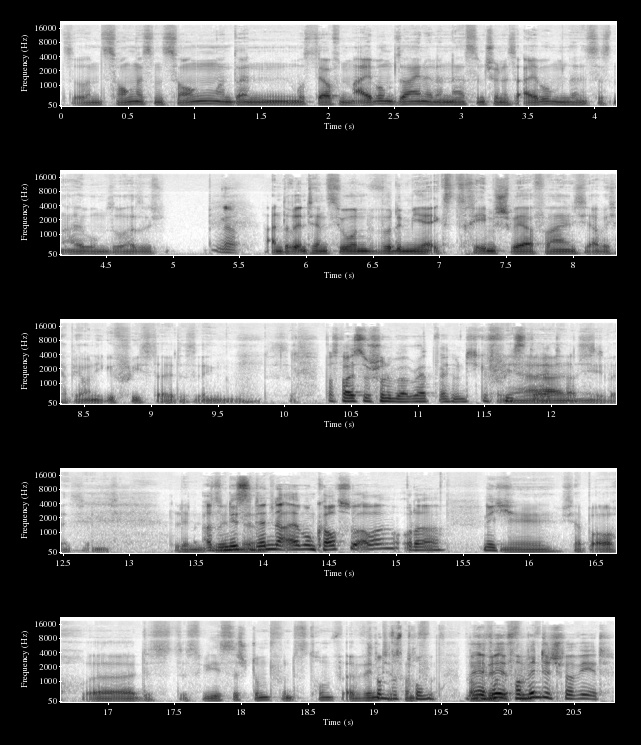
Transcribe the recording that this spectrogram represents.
So, ein Song ist ein Song und dann muss der auf einem Album sein und dann hast du ein schönes Album und dann ist das ein Album. So, also ich, Ja. andere Intention würde mir extrem schwer fallen, ich, aber ich habe ja auch nie gefreestylt, deswegen. Ist, Was weißt du schon über Rap, wenn du nicht gefreestylt ja, hast? nee, weiß ich auch nicht. Lin- Also nächste Linde. Dende-Album kaufst du aber oder nicht? Nee, ich habe auch äh, das, das, wie ist das, Stumpf und das Trumpf? Äh, Vintage Stumpfes vom- Trumpf. vom Äh, Vintage- vom Vintage verweht.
